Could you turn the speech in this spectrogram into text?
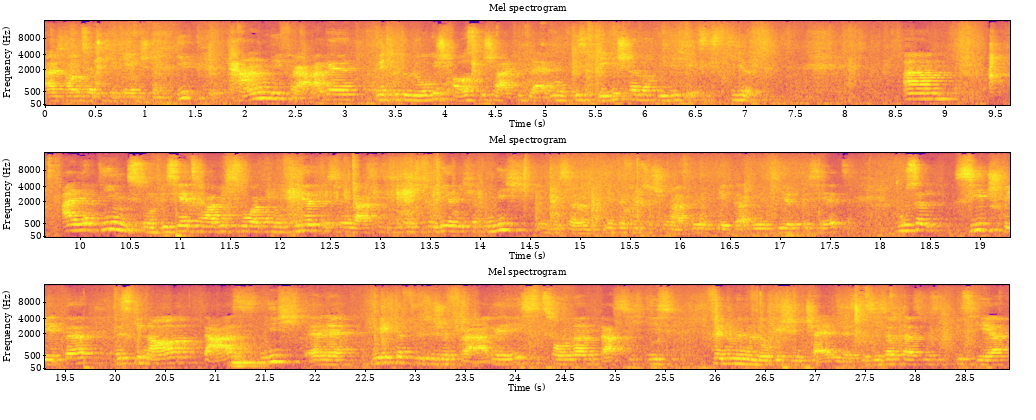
als raumzeitlicher Gegenstand gibt, kann die Frage methodologisch ausgeschaltet bleiben, ob dieser Gegenstand auch wirklich existiert. Ähm, Allerdings, und bis jetzt habe ich so argumentiert, deswegen lassen Sie sich nicht verlieren, ich habe nicht in dieser metaphysischen Materialität argumentiert bis jetzt. Husserl sieht später, dass genau das nicht eine metaphysische Frage ist, sondern dass sich dies phänomenologisch entscheiden lässt. Das ist auch das, was ich bisher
